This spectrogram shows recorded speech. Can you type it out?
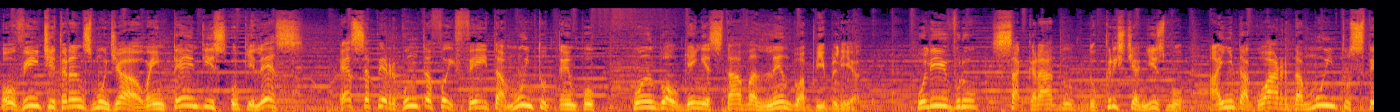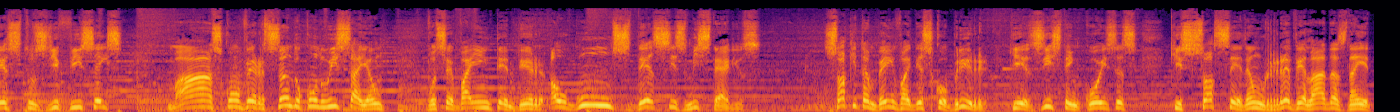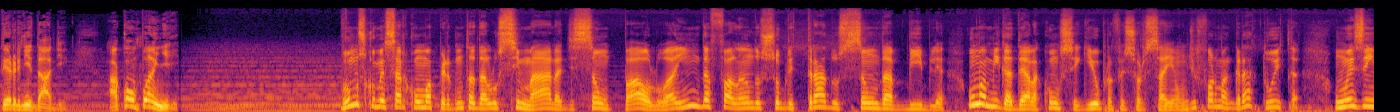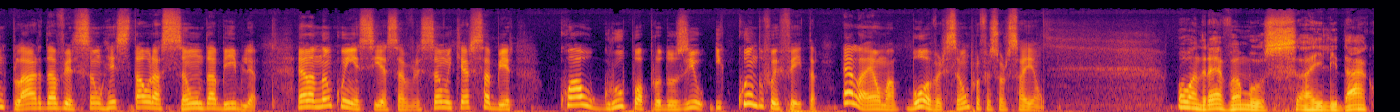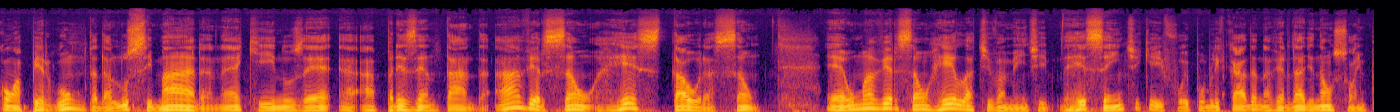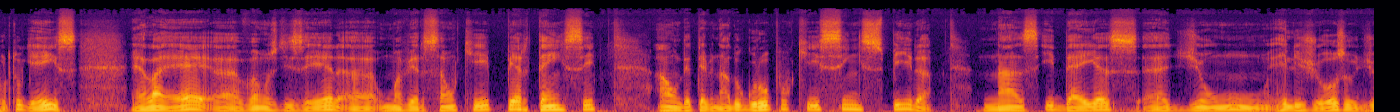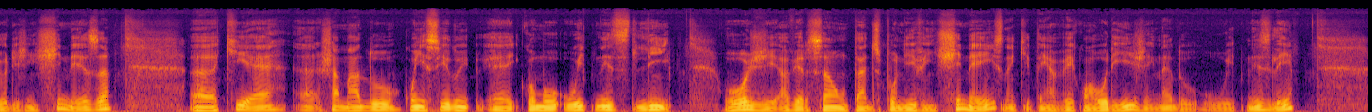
Ouvinte transmundial, entendes o que lês? Essa pergunta foi feita há muito tempo quando alguém estava lendo a Bíblia. O livro sagrado do cristianismo ainda guarda muitos textos difíceis, mas conversando com Luiz Saião, você vai entender alguns desses mistérios. Só que também vai descobrir que existem coisas que só serão reveladas na eternidade. Acompanhe. Vamos começar com uma pergunta da Lucimara de São Paulo, ainda falando sobre tradução da Bíblia. Uma amiga dela conseguiu, professor Saião, de forma gratuita, um exemplar da versão restauração da Bíblia. Ela não conhecia essa versão e quer saber qual grupo a produziu e quando foi feita. Ela é uma boa versão, professor Saião? Bom, André, vamos aí lidar com a pergunta da Lucimara, né, que nos é, é apresentada. A versão restauração é uma versão relativamente recente que foi publicada, na verdade, não só em português, ela é, é vamos dizer, é, uma versão que pertence a um determinado grupo que se inspira nas ideias uh, de um religioso de origem chinesa uh, que é uh, chamado, conhecido como Witness Lee. Hoje a versão está disponível em chinês, né, que tem a ver com a origem né, do Witness Lee.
